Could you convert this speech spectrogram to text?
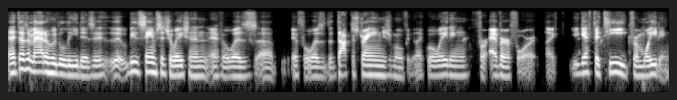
it doesn't matter who the lead is. It, it would be the same situation if it was uh, if it was the Doctor Strange movie. Like we're waiting forever for it. Like you get fatigue from waiting,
